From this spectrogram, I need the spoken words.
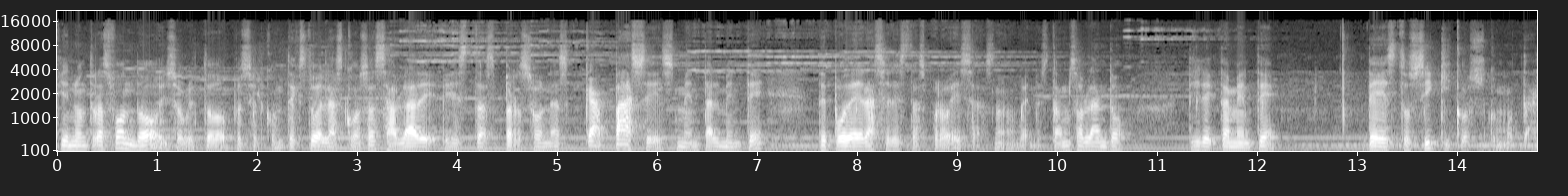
tiene un trasfondo y sobre todo pues el contexto de las cosas habla de, estas personas capaces mentalmente de poder hacer estas proezas. ¿no? Bueno, estamos hablando directamente de estos psíquicos como tal.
